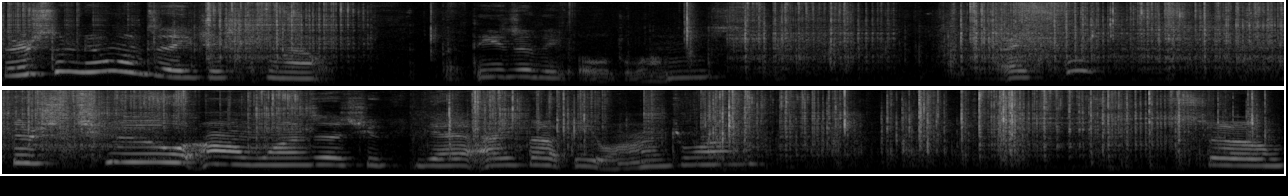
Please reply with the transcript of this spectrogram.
There's some new ones that just came out, but these are the old ones. I think there's two um ones that you can get. I got the orange one. So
